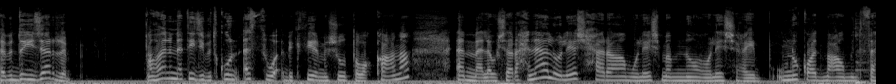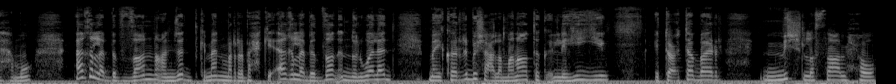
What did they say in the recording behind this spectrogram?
فبده يجرب. وهنا النتيجة بتكون أسوأ بكثير من شو توقعنا. أما لو شرحنا له ليش حرام وليش ممنوع وليش عيب وبنقعد معه وبنفهمه أغلب الظن عن جد كمان مرة بحكي أغلب الظن إنه الولد ما يقربش على مناطق اللي هي تعتبر مش لصالحه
